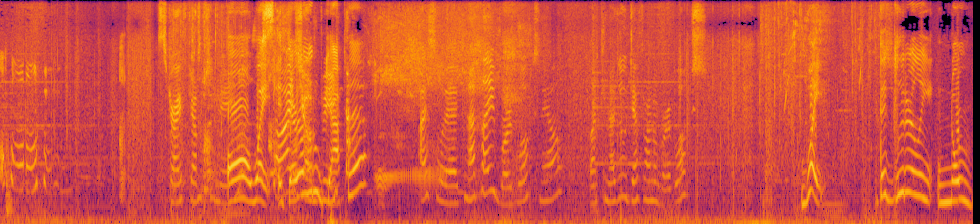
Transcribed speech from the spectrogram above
Oh. Strafe jumps to. Oh wait, is Side there a little gap there? I swear, can I play Roblox now? Like, can I do a death run on Roblox? Wait, there's literally no.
